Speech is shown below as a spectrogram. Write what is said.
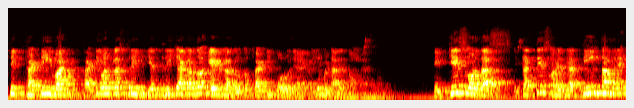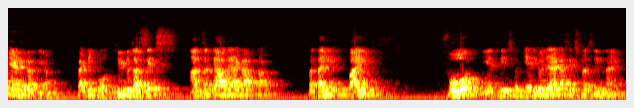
ठीक thirty one thirty one plus three ये थ्री क्या कर दो? एड कर दो तो थर्टी फोर हो जाएगा। ये मिटा देता हूँ मैं। इक्कीस और दस, इकतीस और तीन था, मैंने ऐड कर दिया। Thirty four three two six answer क्या हो जाएगा आपका? बताइए. फाइव फोर ये थ्री इसमें कैरी हो जाएगा. Six plus three nine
